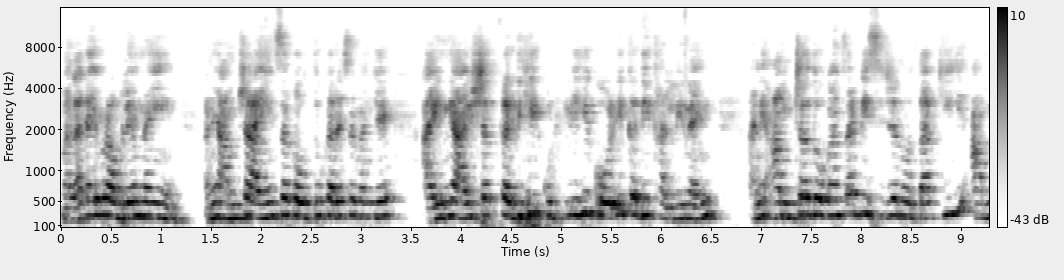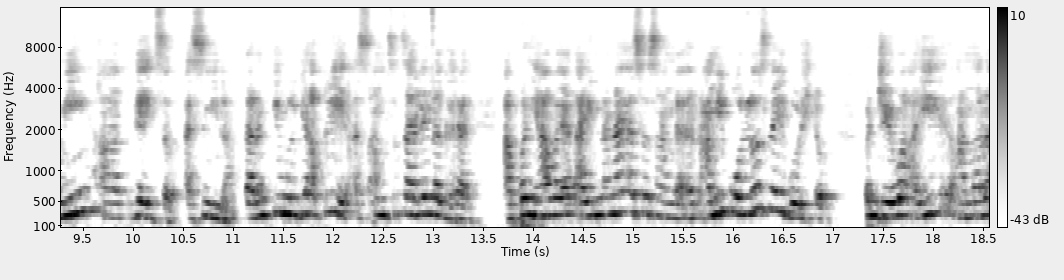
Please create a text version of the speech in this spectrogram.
मला काही प्रॉब्लेम नाही. आणि आमच्या आईंचं कौतुक करायचं म्हणजे आईने आयुष्यात कधीही कुठलीही गोळी कधी खाल्ली नाही. आणि आमच्या दोघांचा डिसिजन होता की आम्ही द्यायचं अस्मीला. कारण ती मुलगी आपली आहे असं आमचं चाललेलं घरात. आपण ह्या वयात आईंना नाही असं सांगा आम्ही बोललोच नाही गोष्ट. पण जेव्हा आई आम्हाला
